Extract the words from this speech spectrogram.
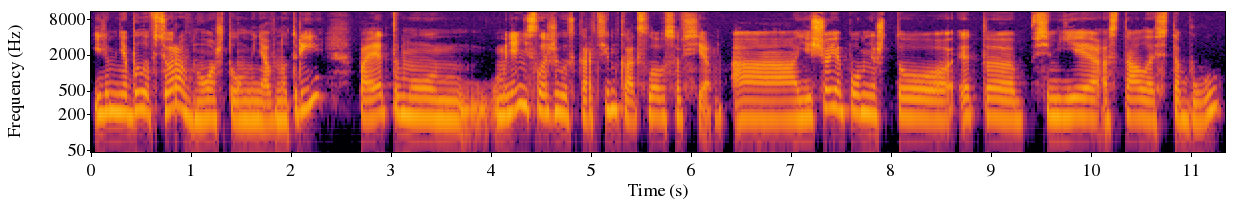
Или мне было все равно, что у меня внутри. Поэтому у меня не сложилась картинка от слова совсем. А еще я помню, что это в семье осталось табу,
